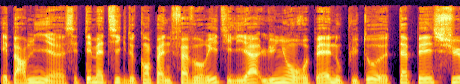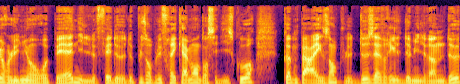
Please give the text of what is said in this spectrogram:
et parmi euh, ses thématiques de campagne favorites, il y a l'Union européenne ou plutôt taper sur l'Union européenne. Il le fait de, de, plus en plus fréquemment dans ses discours, comme par exemple le 2 avril 2022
